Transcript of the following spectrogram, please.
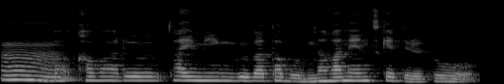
うん。変わるタイミングが多分長年つけてると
